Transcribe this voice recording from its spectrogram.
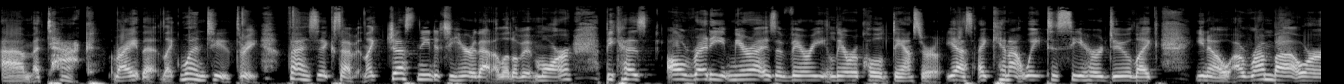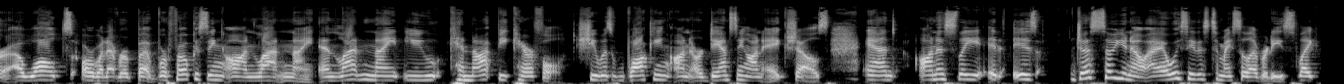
um, attack, right? That like one, two, three, five, six, seven. Like just needed to hear that a little bit more because already Mira is a very lyrical dancer. Yes, I cannot wait to see her do like, you know, a rumba or a waltz or whatever, but we're focusing on Latin night. And Latin night, you cannot be careful. She was walking on or dancing on eggshells. And honestly, it is just so you know, I always say this to my celebrities like,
